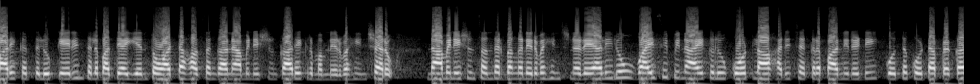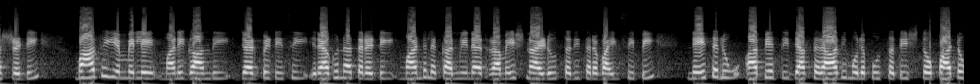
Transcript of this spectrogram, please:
కార్యకర్తలు కేరింతల మధ్య ఎంతో అట్టహాసంగా నామినేషన్ కార్యక్రమం నిర్వహించారు. నామినేషన్ సందర్భంగా నిర్వహించిన ర్యాలీలో వైసీపీ నాయకులు కోట్ల హరిచక్రపాణిరెడ్డి కొత్తకోట ప్రకాష్ రెడ్డి మాజీ ఎమ్మెల్యే మణిగాంధీ జడ్పీటీసీ రఘునాథరెడ్డి మండల కన్వీనర్ రమేష్ నాయుడు తదితర వైసీపీ నేతలు అభ్యర్థి డాక్టర్ ఆదిమూలపు సతీష్తో పాటు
